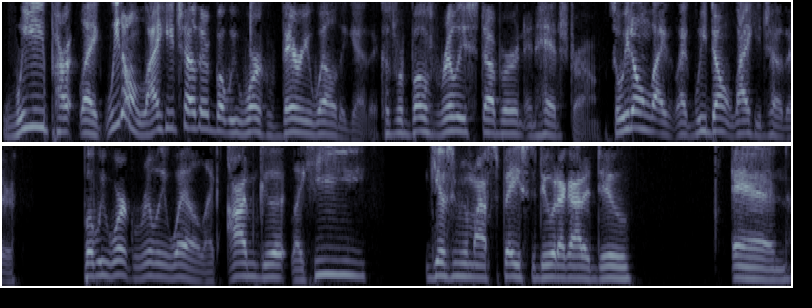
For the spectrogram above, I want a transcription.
we part like we don't like each other, but we work very well together because we're both really stubborn and headstrong. So we don't like like we don't like each other, but we work really well. Like I'm good. Like he gives me my space to do what I got to do, and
